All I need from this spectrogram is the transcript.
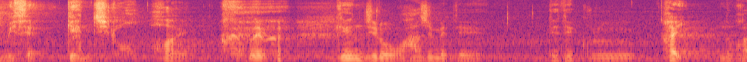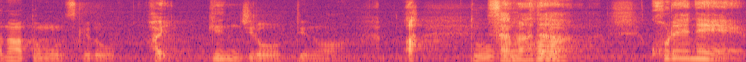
店源次郎。はい。で源次郎が初めて出てくるはい。のかなと思うんですけどはい。源次郎っていうのはあ真田これね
